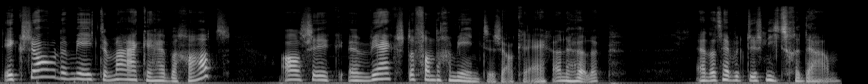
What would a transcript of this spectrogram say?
ik zou ermee te maken hebben gehad als ik een werkster van de gemeente zou krijgen, een hulp. En dat heb ik dus niet gedaan,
